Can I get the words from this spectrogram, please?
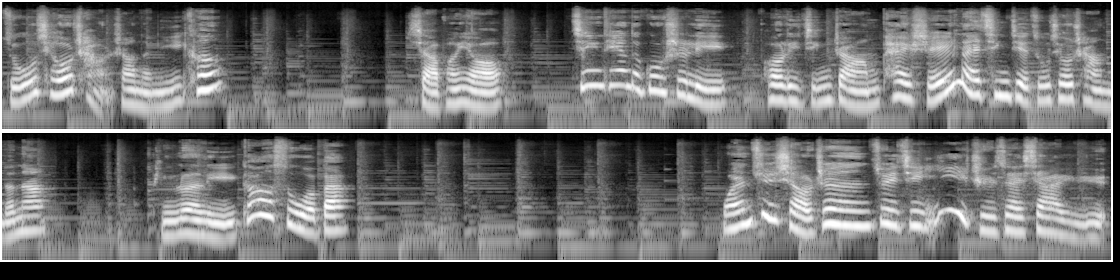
足球场上的泥坑。小朋友，今天的故事里，Polly 警长派谁来清洁足球场的呢？评论里告诉我吧。玩具小镇最近一直在下雨，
